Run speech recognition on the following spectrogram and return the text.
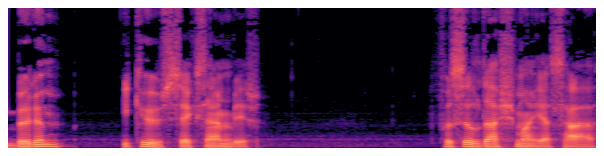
Bölüm 281 Fısıldaşma yasağı.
